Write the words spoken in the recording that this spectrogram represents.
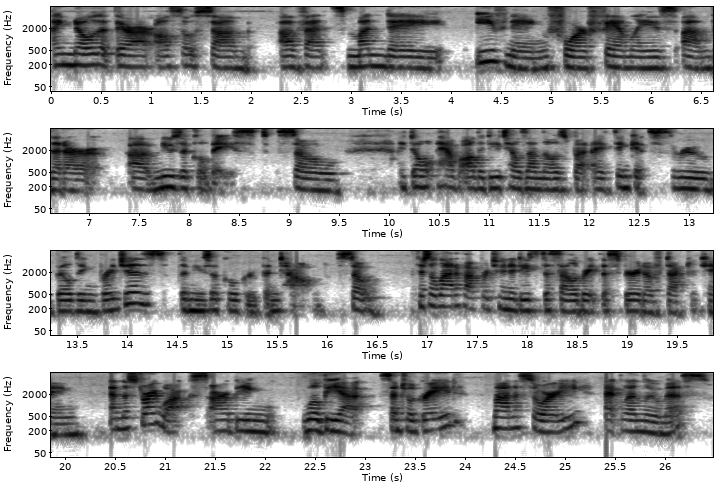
I know that there are also some events Monday evening for families um, that are uh, musical based. So I don't have all the details on those, but I think it's through Building Bridges, the musical group in town. So there's a lot of opportunities to celebrate the spirit of Dr. King. And the story walks are being will be at Central Grade, Montessori at Glenn Loomis,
